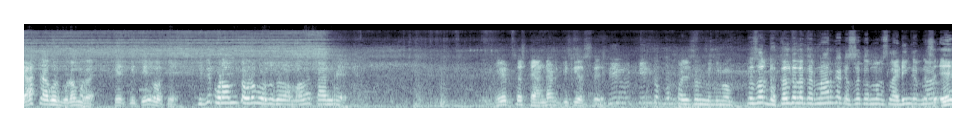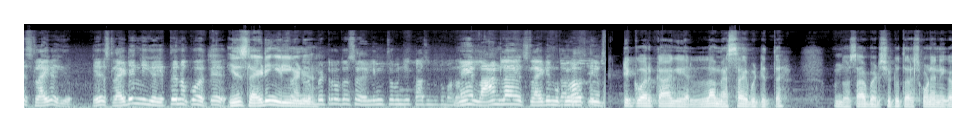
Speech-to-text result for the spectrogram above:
ಜಾಸ್ತಿ ಆಗೋದು ಬಿಡಮ್ರೆ ಕಿತ್ತಿ ಹೋಗ್ತಿ ಕಿತ್ತಿ ಬಿಡಮ್ ತಗೊಂಡು ಕಾಣ್ರಿ तेवढं पडतो सर आम्हाला काय नाही गेटचं स्टँडर्ड किती असते तीन तीन का फूट पाहिजे सर मिनिमम ते सर ढकल त्याला करणार का कसं करणार स्लायडिंग करणार हे स्लाइड हे स्लाइडिंग इथं नको ते ಇದು ಸ್ಲೈಡಿಂಗ್ ಇಲ್ಲಿ ನಡೆಯುತ್ತೆ बेटर होतं स्लायडिंगचं म्हणजे काय सांगतो तुम्हाला नाही लहानला स्लाइडिंग उपयोग होत नाही ಟಿಕ್ ವರ್ಕ್ ಆಗಿ ಎಲ್ಲ ಮೆಸ್ ಆಗಿಬಿಟ್ಟಿತ್ತೆ ಒಂದು ಹೊಸ ಬೆಡ್ಶೀಟು ತರಿಸ್ಕೊಂಡೇನೀಗ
